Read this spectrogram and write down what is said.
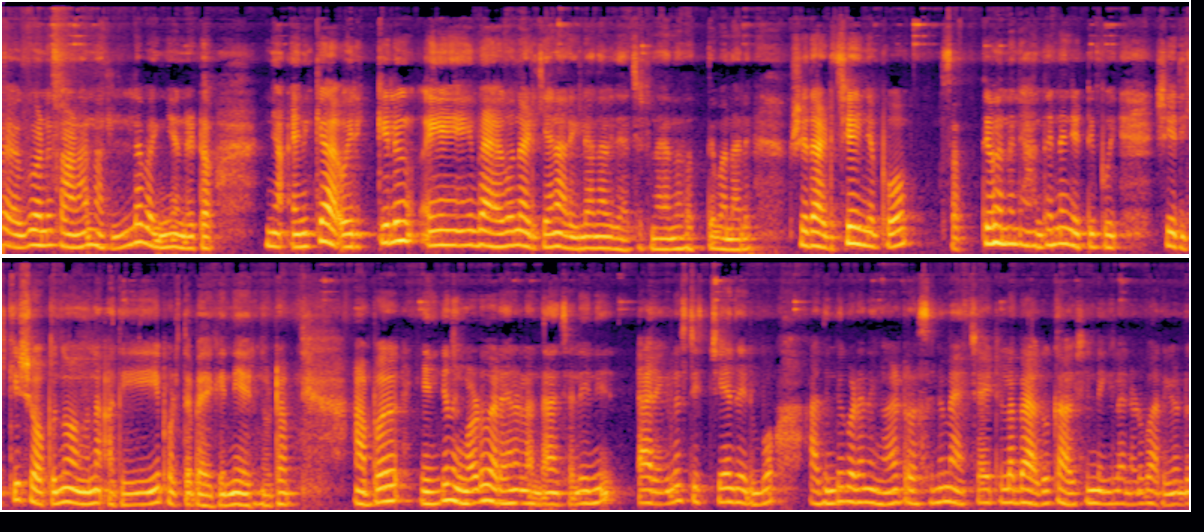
ബാഗുമാണ് കാണാൻ നല്ല ഭംഗിയാണ് കേട്ടോ ഞാൻ എനിക്ക് ഒരിക്കലും ഈ ബാഗൊന്നും അടിക്കാൻ അറിയില്ല എന്നാണ് വിചാരിച്ചിട്ടുണ്ടായിരുന്നത് സത്യം പറഞ്ഞാൽ പക്ഷേ ഇത് അടിച്ചു കഴിഞ്ഞപ്പോൾ സത്യം പറഞ്ഞാൽ ഞാൻ തന്നെ ഞെട്ടിപ്പോയി. ശരിക്കും ഷോപ്പിൽ നിന്ന് വാങ്ങുന്ന അതേപോലത്തെ ബാഗ് തന്നെയായിരുന്നു കേട്ടോ. അപ്പോൾ എനിക്ക് നിങ്ങളോട് പറയാനുള്ള എന്താണെന്ന് വെച്ചാൽ ഇനി ആരെങ്കിലും സ്റ്റിച്ച് ചെയ്യാൻ തരുമ്പോൾ അതിന്റെ കൂടെ നിങ്ങളുടെ ഡ്രസ്സിന് മാച്ചായിട്ടുള്ള ബാഗൊക്കെ ആവശ്യമുണ്ടെങ്കിൽ എന്നോട് പറയുന്നുണ്ട്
